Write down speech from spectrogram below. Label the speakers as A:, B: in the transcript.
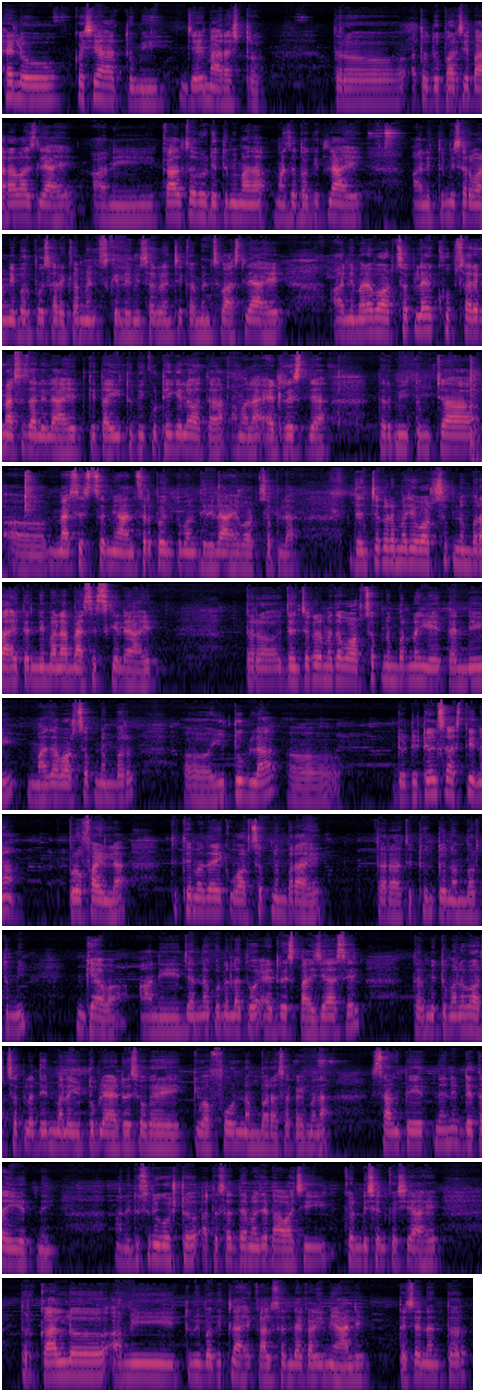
A: Hello कसे आहात तुम्ही? जय महाराष्ट्र. तर आता दुपारचे बारा वाजले आहे आणि कालचा व्हिडिओ तुम्ही मला माझा बघितला आहे आणि तुम्ही सर्वांनी भरपूर सारे कमेंट्स केले. मी सगळ्यांचे कमेंट्स वाचले आहे आणि मला व्हॉट्सअपला खूप सारे मेसेज आलेले आहेत की ताई तुम्ही कुठे गेला होता? आम्हाला ॲड्रेस द्या. तर मी तुमच्या मॅसेजचं मी आन्सर पण तुम्हाला दिलेला आहे व्हॉट्सअपला ज्यांच्याकडे माझे व्हॉट्सअप नंबर आहे त्यांनी मला मॅसेज केले आहेत. तर ज्यांच्याकडे माझा व्हॉट्सअप नंबर नाही आहे त्यांनी माझा व्हॉट्सअप नंबर यूट्यूबला जो डिटेल्स असते ना प्रोफाईलला तिथे माझा एक व्हॉट्सअप नंबर आहे. तर तिथून तो नंबर तुम्ही घ्यावा. आणि ज्यांना कोणाला तो ॲड्रेस पाहिजे असेल तर मी तुम्हाला व्हॉट्सअपला देईन. मला यूट्यूबला ॲड्रेस वगैरे किंवा फोन नंबर असं काही मला सांगता येत नाही आणि देताही येत नाही. आणि दुसरी गोष्ट आता सध्या माझ्या भावाची कंडिशन कशी आहे तर काल आम्ही तुम्ही बघितलं आहे काल संध्याकाळी मी आले. त्याच्यानंतर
